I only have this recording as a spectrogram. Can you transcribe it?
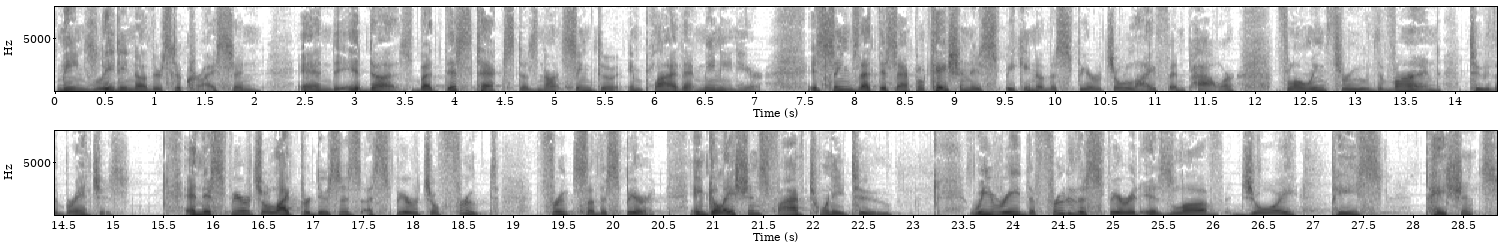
means leading others to Christ, and, and it does. But this text does not seem to imply that meaning here. It seems that this application is speaking of the spiritual life and power flowing through the vine to the branches. And this spiritual life produces a spiritual fruit, fruits of the Spirit. In Galatians 5:22, we read the fruit of the Spirit is love, joy, peace, patience,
